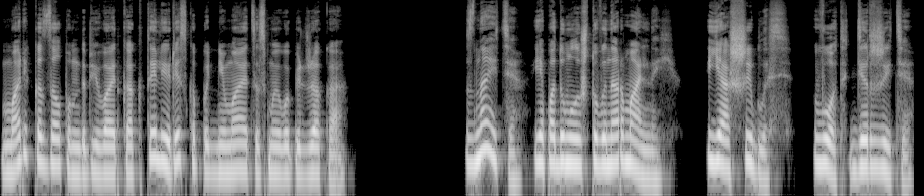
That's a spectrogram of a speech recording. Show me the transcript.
Марика залпом допивает коктейль и резко поднимается с моего пиджака. Знаете, я подумала, что вы нормальный. Я ошиблась. Вот, держите».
